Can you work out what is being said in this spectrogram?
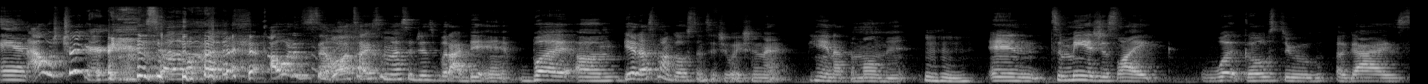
And I was triggered. so I wanted to send all types of messages, but I didn't. But um yeah, that's my ghosting situation at hand at the moment. Mhm. And to me it's just like what goes through a guy's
